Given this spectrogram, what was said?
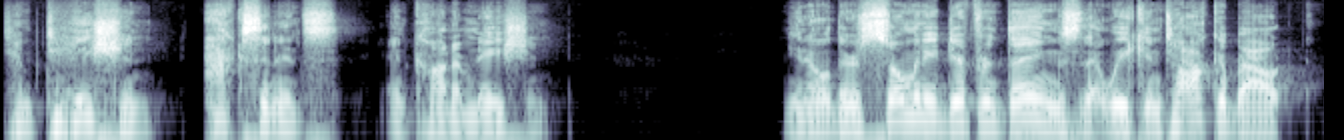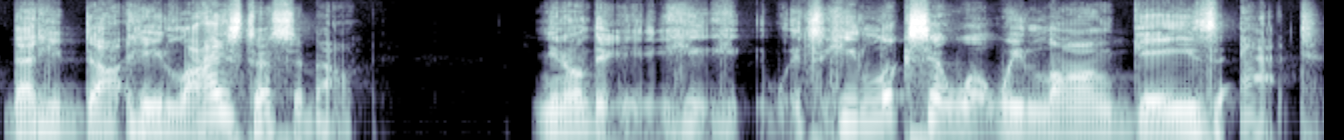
temptation, accidents, and condemnation. You know, there's so many different things that we can talk about that he he lies to us about. You know, the, he he, he looks at what we long gaze at.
